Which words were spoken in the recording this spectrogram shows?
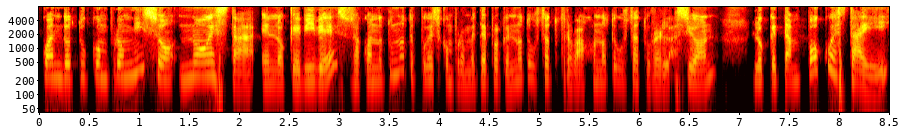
cuando tu compromiso no está en lo que vives, o sea, cuando tú no te puedes comprometer porque no te gusta tu trabajo, no te gusta tu relación, lo que tampoco está ahí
